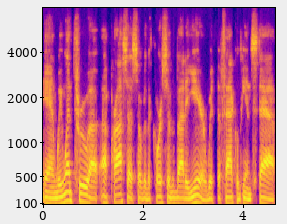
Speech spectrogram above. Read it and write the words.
And we went through a, a, process over the course of about a year with the faculty and staff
